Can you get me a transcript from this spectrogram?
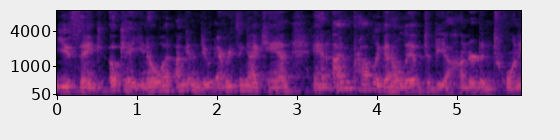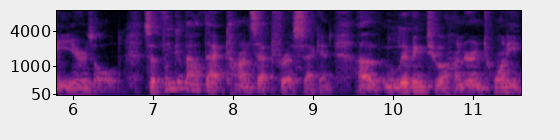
you think, okay, you know what? I'm going to do everything I can and I'm probably going to live to be 120 years old. So think about that concept for a second of living to 120.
